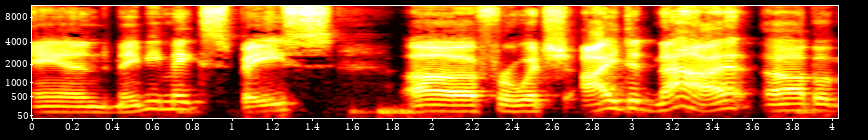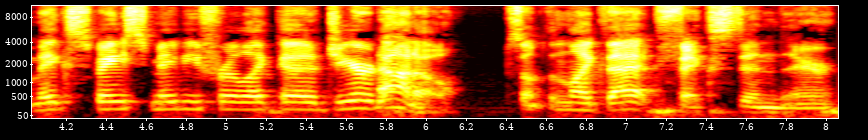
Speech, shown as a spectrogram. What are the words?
and maybe make space uh, for which I did not, uh, but make space maybe for like a Giordano. something like that fixed in there.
